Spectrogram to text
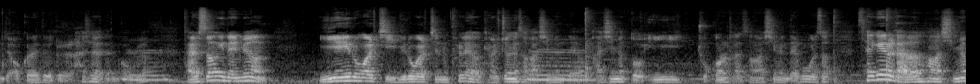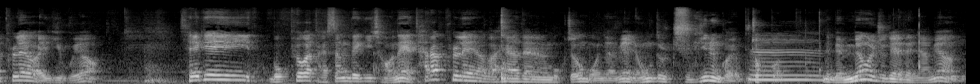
이제 업그레이드를 하셔야 되는 거고요. 달성이 되면 2A로 갈지 2B로 갈지는 플레이어가 결정해서 가시면 돼요. 가시면 또 이 조건을 달성하시면 되고 그래서 세 개를 다 달성하시면 플레이어가 이기고요. 세 개의 목표가 달성되기 전에 타락 플레이어가 해야 되는 목적은 뭐냐면 영웅들을 죽이는 거예요 무조건 음. 근데 몇 명을 죽여야 되냐면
